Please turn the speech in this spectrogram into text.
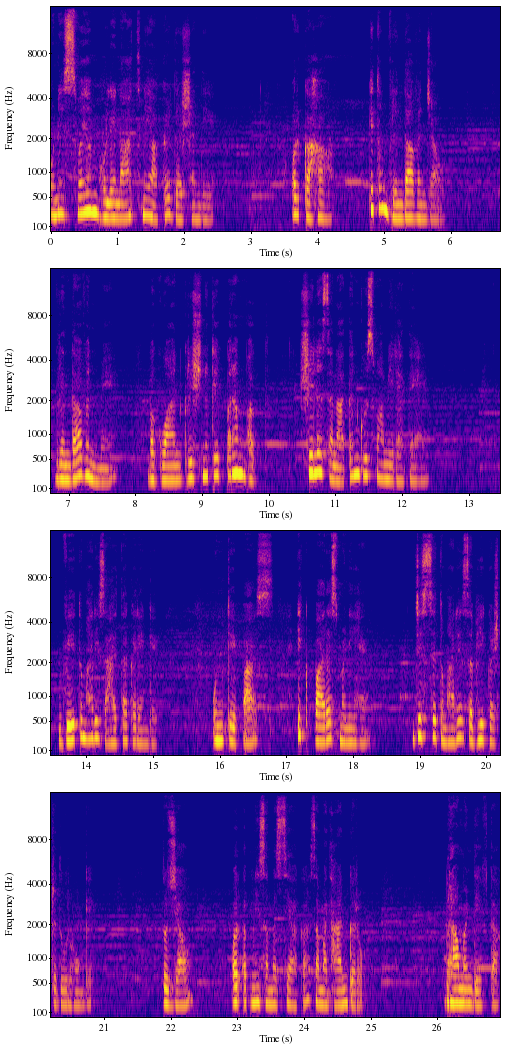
उन्हें स्वयं भोलेनाथ ने आकर दर्शन दिए और कहा कि तुम वृंदावन जाओ। वृंदावन में भगवान कृष्ण के परम भक्त श्रील सनातन गोस्वामी रहते हैं। वे तुम्हारी सहायता करेंगे। उनके पास एक पारस मणि है, जिससे तुम्हारे सभी कष्ट दूर होंगे। तो जाओ और अपनी समस्या का समाधान करो। ब्राह्मण देवता,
